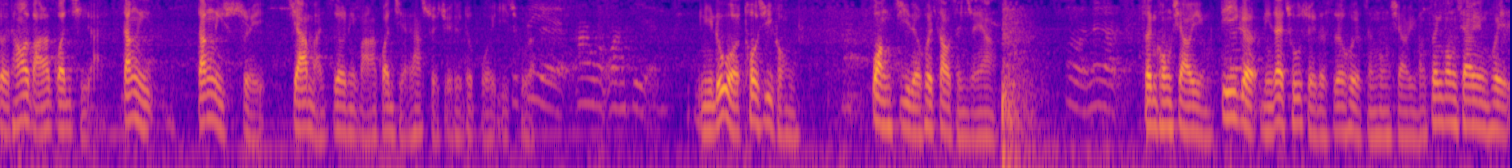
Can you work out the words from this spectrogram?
对，它会把它关起来。当你当你水加满之后，你把它关起来，它水绝对都不会溢出来。啊，我忘记了。你如果透气孔忘记了，会造成怎样？有那个真空效应。第一个，你在出水的时候会有真空效应，真空效应会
